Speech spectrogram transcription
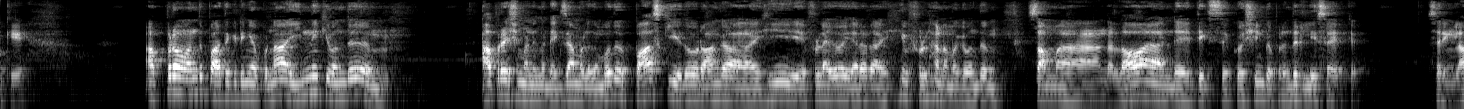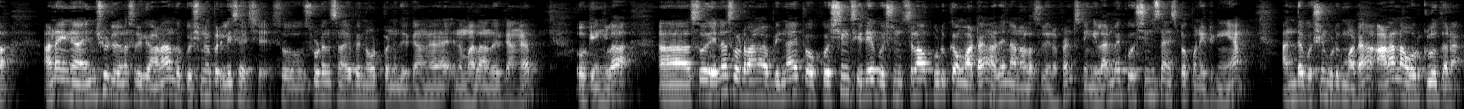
ஓகே அப்புறம் வந்து பார்த்துக்கிட்டிங்க அப்படின்னா இன்றைக்கி வந்து ஆப்ரேஷன் மேனேஜ்மெண்ட் எக்ஸாம் எழுதும்போது பாஸ்கி ஏதோ ராங் ஆகி ஃபுல்லாக ஏதோ எரர் ஆகி ஃபுல்லாக நமக்கு வந்து சம் அந்த law and ethics question paper வந்து ரிலீஸ் ஆயிருக்கு. சரிங்களா? ஆனால் எங்கள் இன்ஸ்டியூட்டில் என்ன சொல்லியிருக்காங்கன்னா அந்த கொஷின் பேப்பர் ரிலீஸ் ஆயிடுச்சு. ஸோ ஸ்டூடெண்ட்ஸ் நிறைய பேர் நோட் பண்ணியிருக்காங்க இந்த மாதிரிலாம் வந்திருக்காங்க. ஓகேங்களா ஸோ என்ன சொல்கிறாங்க அப்படின்னா இப்போ கொஷின்ஸ் இதே கொஷின்ஸ்லாம் கொடுக்க மாட்டாங்க. அதே நான் நல்லா சொல்லிடுறேன் ஃப்ரெண்ட்ஸ் நீங்கள் எல்லாருமே கொஷின்ஸ் தான் எக்ஸ்பெக்ட் பண்ணிட்டு இருக்கீங்க. அந்த கொஷின் கொடுக்க மாட்டாங்க. ஆனால் நான் ஒரு க்ளூ தரேன்.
